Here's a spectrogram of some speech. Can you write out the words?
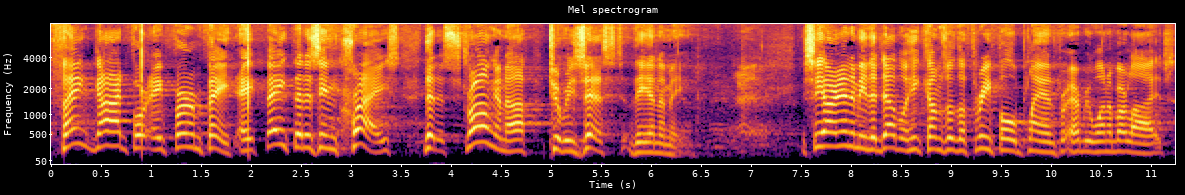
Thank God for a firm faith, a faith that is in Christ, that is strong enough to resist the enemy. You see, our enemy, the devil, he comes with a threefold plan for every one of our lives.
